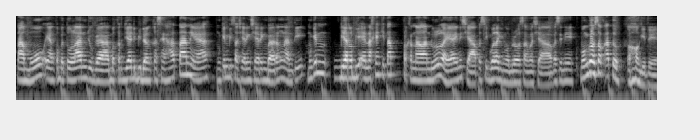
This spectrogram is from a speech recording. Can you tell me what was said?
tamu yang kebetulan juga bekerja di bidang kesehatan ya. Mungkin bisa sharing-sharing bareng nanti. Mungkin biar lebih enaknya kita perkenalan dulu lah ya. Ini siapa sih? Gue lagi ngobrol sama siapa sih nih? Monggo sok atuh. Oh gitu ya.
